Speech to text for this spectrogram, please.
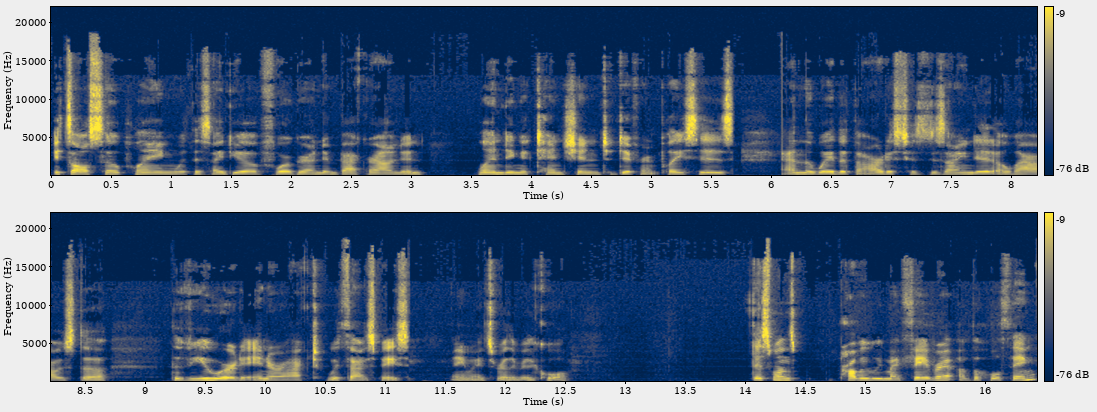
it's also playing with this idea of foreground and background and lending attention to different places. And the way that the artist has designed it allows the the viewer to interact with that space. Anyway, it's really really cool. This one's probably my favorite of the whole thing.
